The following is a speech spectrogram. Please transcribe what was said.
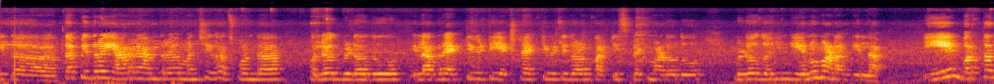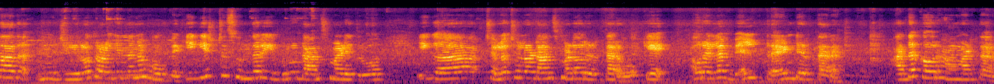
ಈಗ ತಪ್ಪಿದ್ರೆ ಯಾರ ಅಂದ್ರೆ ಮನ್ಸಿಗೆ ಹಚ್ಕೊಂಡ ಹೊಲಿಯೋದ್ ಬಿಡೋದು, ಇಲ್ಲಾಂದ್ರೆ ಆಕ್ಟಿವಿಟಿ ಎಕ್ಸ್ಟ್ರಾ ಆಕ್ಟಿವಿಟಿದೊಳಗೆ ಪಾರ್ಟಿಸಿಪೇಟ್ ಮಾಡೋದು, ಬಿಡೋದು ಹಿಂಗೆ ಏನೂ ಮಾಡಂಗಿಲ್ಲ. ಏನ್ ಬರ್ತದ ಅದ? ನೀವು ಜೀರೋದೊಳಗಿಂದನೇ ಹೋಗ್ಬೇಕು. ಈಗ ಇಷ್ಟು ಸುಂದರ ಇಬ್ರು ಡಾನ್ಸ್ ಮಾಡಿದ್ರು. ಈಗ ಚಲೋ ಚಲೋ ಡಾನ್ಸ್ ಮಾಡೋರು ಇರ್ತಾರ ಓಕೆ ಅವರೆಲ್ಲ ವೆಲ್ ಟ್ರೈನ್ಡ್ ಇರ್ತಾರ. ಅದಕ್ಕೆ ಅವ್ರು ಹಂಗೆ ಮಾಡ್ತಾರ.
